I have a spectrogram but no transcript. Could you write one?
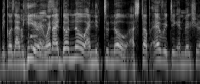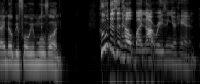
Because I'm Of here. course. When I don't know, I need to know. I stop everything and make sure I know before we move on. Who does it help by not raising your hand?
